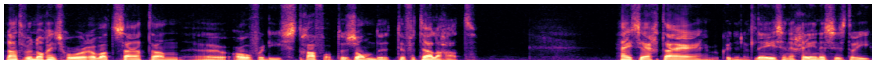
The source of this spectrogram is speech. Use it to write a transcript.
Laten we nog eens horen wat Satan uh, over die straf op de zonde te vertellen had. Hij zegt daar, we kunnen het lezen in Genesis 3,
